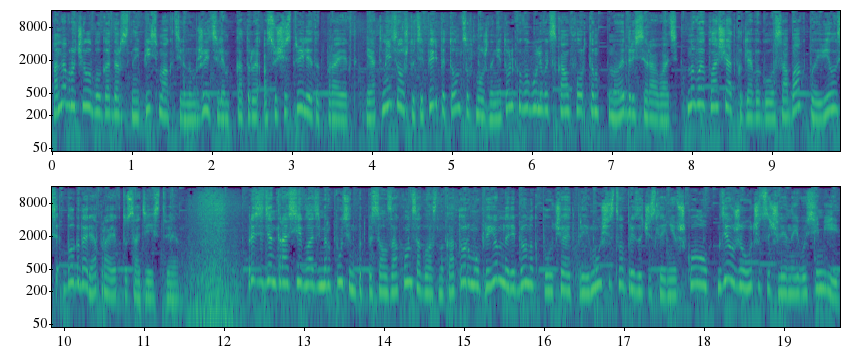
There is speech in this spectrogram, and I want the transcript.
Она вручила благодарственные письма активным жителям, которые осуществили этот проект, и отметила, что теперь питомцев можно не только выгуливать с комфортом, но и дрессировать. Новая площадка для выгула собак появилась благодаря проекту содействия. Президент России Владимир Путин подписал закон, согласно которому приемный ребенок получает преимущество при зачислении в школу, где уже учатся члены его семьи,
